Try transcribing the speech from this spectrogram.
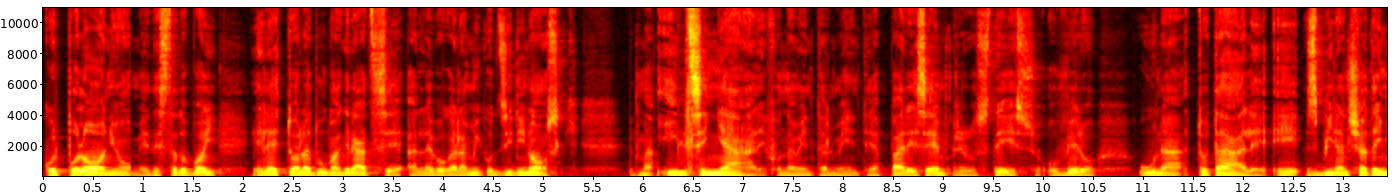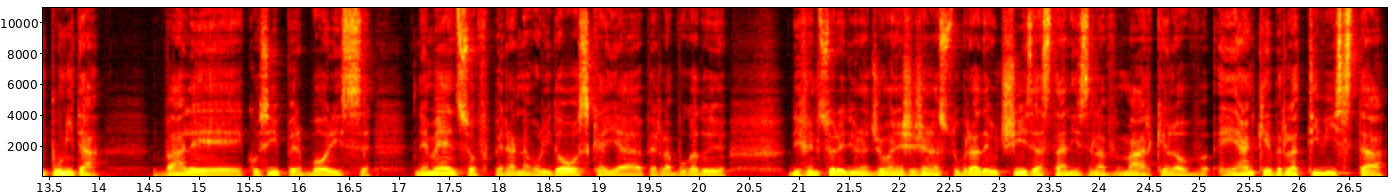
col polonio ed è stato poi eletto alla Duma grazie all'epoca all'amico Zirinovsky ma il segnale fondamentalmente appare sempre lo stesso, ovvero una totale e sbilanciata impunità. Vale così per Boris Nemensov, per Anna Politkovskaya, per l'avvocato difensore di una giovane cecena stuprata e uccisa, Stanislav Markelov, e anche per l'attivista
